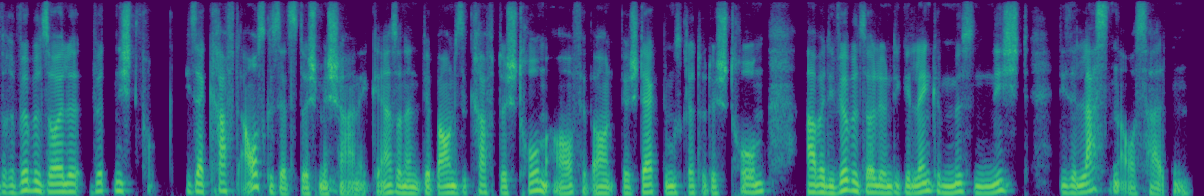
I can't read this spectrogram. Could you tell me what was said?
unsere Wirbelsäule wird nicht dieser Kraft ausgesetzt durch Mechanik, ja, sondern wir bauen diese Kraft durch Strom auf, wir, bauen, wir stärken die Muskulatur durch Strom, aber die Wirbelsäule und die Gelenke müssen nicht diese Lasten aushalten.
